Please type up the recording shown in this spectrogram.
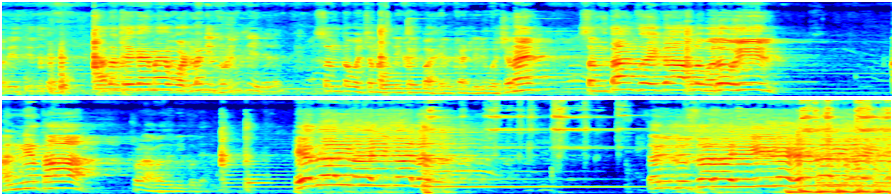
आता ते काय माझ्या वडिलांनी थोडीच लिहिलेलं संत वचनातली काही बाहेर काढलेली वचन आहे. संतांचं एका आपलं भलं होईल. अन्यथा थोडा आवाज निघूया. हे जरी नाही तरी दुसरा येईल हे जरी नाही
